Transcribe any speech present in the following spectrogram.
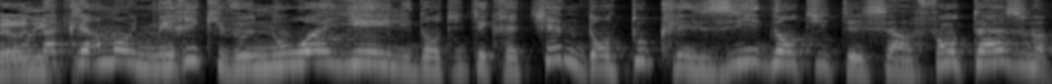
On a clairement une mairie qui veut noyer l'identité chrétienne dans toutes les identités. C'est un fantasme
